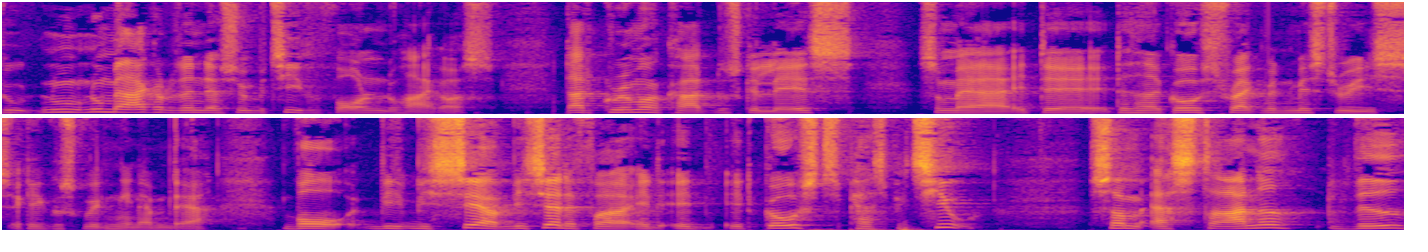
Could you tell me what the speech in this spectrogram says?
Du, nu, nu mærker du den der sympati for Fallen, du har ikke også. Der er et Grimmer card, du skal læse, som er et, øh, det hedder Ghost Fragment Mysteries, jeg kan ikke huske, hvilken en af dem det er, hvor vi, vi, ser, vi ser det fra et, et, et Ghosts perspektiv, som er strandet ved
